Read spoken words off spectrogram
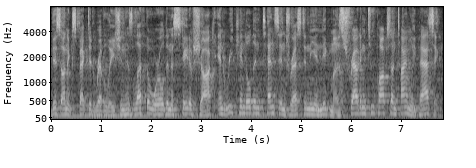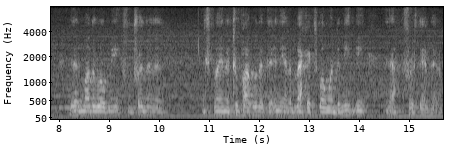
This unexpected revelation has left the world in a state of shock and rekindled intense interest in the enigmas shrouding Tupac's untimely passing. Then his mother wrote me from prison and explained that Tupac was at the Indiana Black Expo and wanted to meet me, and that's the first day I met him.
